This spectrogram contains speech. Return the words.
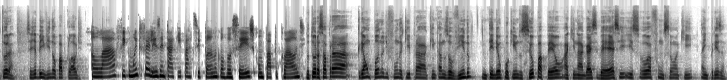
Doutora, seja bem-vinda ao Papo Cloud. Olá, fico muito feliz em estar aqui participando com vocês, com o Papo Cloud. Doutora, só para criar um pano de fundo aqui para quem está nos ouvindo, entender um pouquinho do seu papel aqui na HSBS e sua função aqui na empresa.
